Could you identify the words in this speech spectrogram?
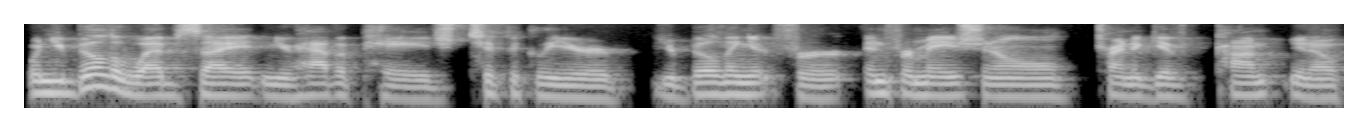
when you build a website and you have a page, typically you're you're building it for informational, trying to give con, you know,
